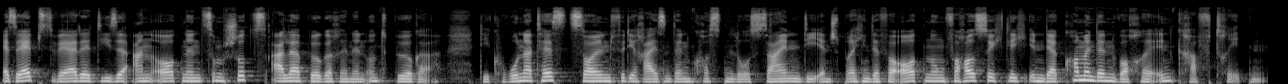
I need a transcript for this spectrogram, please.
Er selbst werde diese anordnen zum Schutz aller Bürgerinnen und Bürger. Die Corona-Tests sollen für die Reisenden kostenlos sein. Die entsprechende Verordnung voraussichtlich in der kommenden Woche in Kraft treten.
